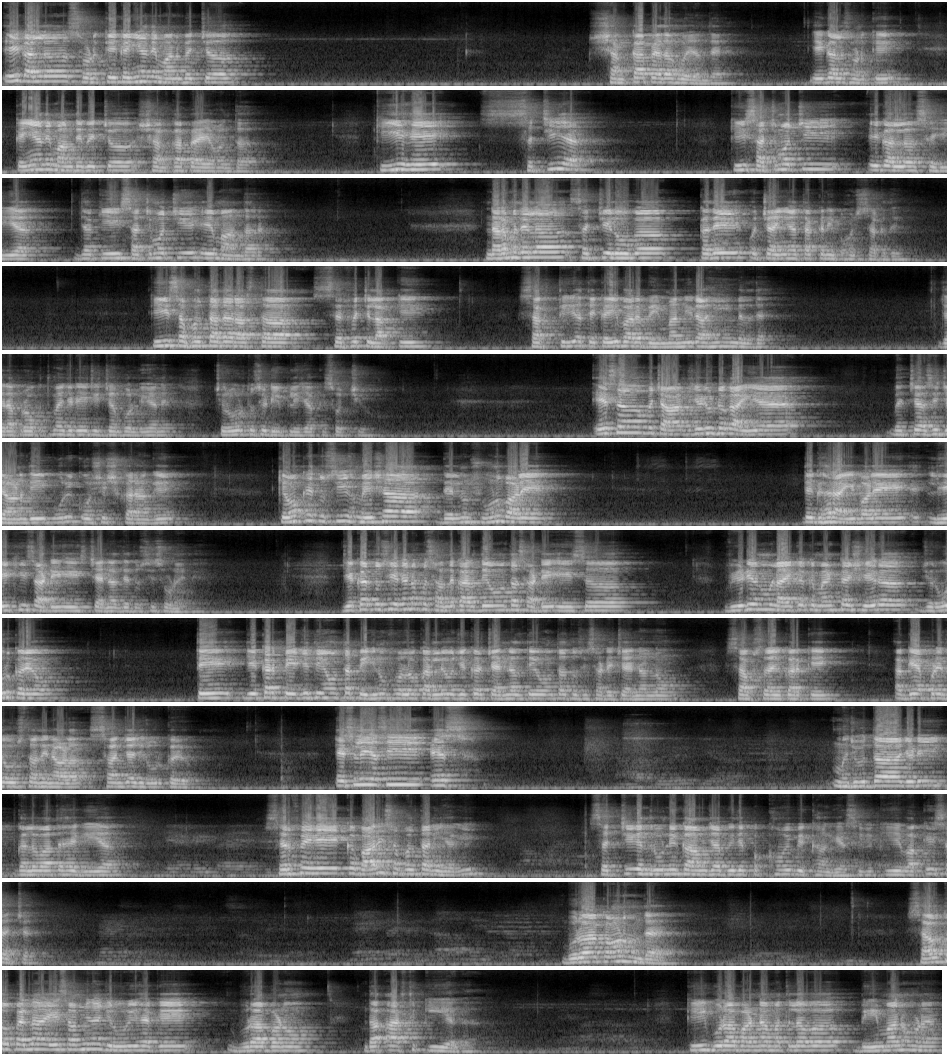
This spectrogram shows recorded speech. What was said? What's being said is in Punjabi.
ਇਹ ਗੱਲ ਸੁਣ ਕੇ ਕਈਆਂ ਦੇ ਮਨ ਵਿੱਚ ਸ਼ੰਕਾ ਪੈਦਾ ਹੋ ਜਾਂਦਾ ਹੈ। ਇਹ ਗੱਲ ਸੁਣ ਕੇ ਕਈਆਂ ਦੇ ਮਨ ਦੇ ਵਿੱਚ ਸ਼ੰਕਾ ਪੈ ਜਾਂਦਾ ਕੀ ਇਹ ਸੱਚੀ ਹੈ? ਕੀ ਸੱਚਮੁੱਚ ਹੀ ਇਹ ਗੱਲ ਸਹੀ ਹੈ ਜਾਂ ਕੀ ਸੱਚਮੁੱਚ ਹੀ ਇਹ ਇਮਾਨਦਾਰ ਨਰਮ ਦਿਲ ਸੱਚੇ ਲੋਕ ਕਦੇ ਉਚਾਈਆਂ ਤੱਕ ਨਹੀਂ ਪਹੁੰਚ ਸਕਦੇ। ਕੀ ਸਫਲਤਾ ਦਾ ਰਸਤਾ ਸਿਰਫ ਚਲਾਕੀ, ਸਖਤੀ ਅਤੇ ਕਈ ਵਾਰ ਬੇਈਮਾਨੀ ਰਾਹੀਂ ਮਿਲਦਾ ਹੈ? ਜਰਾ ਪ੍ਰੋਕਤ ਮੈਂ ਜਿਹੜੀਆਂ ਚੀਜ਼ਾਂ ਬੋਲੀਆਂ ਨੇ, ਜ਼ਰੂਰ ਤੁਸੀਂ ਡੀਪਲੀ ਜਾ ਕੇ ਸੋਚਿਓ। ਇਸ ਵਿਚਾਰ ਦੀ ਜਿਹੜੀ ਢਗਾਈ ਹੈ, ਵਿੱਚ ਅਸੀਂ ਜਾਣ ਦੀ ਪੂਰੀ ਕੋਸ਼ਿਸ਼ ਕਰਾਂਗੇ, ਕਿਉਂਕਿ ਤੁਸੀਂ ਹਮੇਸ਼ਾ ਦਿਲ ਨੂੰ ਛੂਹਣ ਵਾਲੇ ਤੇ ਗਹਿਰਾਈ ਵਾਲੇ ਲੇਖ ਹੀ ਸਾਡੇ ਇਸ ਚੈਨਲ ਤੇ ਤੁਸੀਂ ਸੁਣੇ ਨੇ। ਜੇਕਰ ਤੁਸੀਂ ਇਹਨਾਂ ਨੂੰ ਪਸੰਦ ਕਰਦੇ ਹੋ ਤਾਂ ਸਾਡੇ ਇਸ ਵੀਡੀਓ ਨੂੰ ਲਾਈਕ ਕਮੈਂਟ ਸ਼ੇਅਰ ਜ਼ਰੂਰ ਕਰਿਓ। ਤੇ ਜੇਕਰ ਪੇਜ ਤੇ ਹੋ ਤਾਂ ਪੇਜ ਨੂੰ ਫੋਲੋ ਕਰ ਲਿਓ। ਜੇਕਰ ਚੈਨਲ ਤੇ ਹੋ ਤਾਂ ਤੁਸੀਂ ਸਾਡੇ ਚੈਨਲ ਨੂੰ ਸਬਸਕ੍ਰਾਈਬ ਕਰਕੇ ਅੱਗੇ ਆਪਣੇ ਦੋਸਤਾਂ ਦੇ ਨਾਲ ਸਾਂਝਾ ਜ਼ਰੂਰ ਕਰਿਓ। ਇਸ ਲਈ ਅਸੀਂ ਇਸ ਮੌਜੂਦਾ ਜਿਹੜੀ ਗੱਲਬਾਤ ਹੈਗੀ ਆ, ਸਿਰਫ ਇਹ ਇੱਕ ਬਾਹਰੀ ਸਫਲਤਾ ਨਹੀਂ ਹੈਗੀ। ਸੱਚੀ ਅੰਦਰੂਨੀ ਕਾਮਯਾਬੀ ਦੇ ਪੱਖੋਂ ਵੀ ਵੇਖਾਂਗੇ ਅਸੀਂ ਵੀ ਕੀ ਇਹ ਵਾਕਈ ਸੱਚ ਹੈ। ਬੁਰਾ ਕੌਣ ਹੁੰਦਾ ਹੈ? ਸਭ ਤੋਂ ਪਹਿਲਾਂ ਇਹ ਸਮਝਣਾ ਜ਼ਰੂਰੀ ਹੈ ਕਿ ਬੁਰਾ ਬਣੋ ਦਾ ਅਰਥ ਕੀ ਹੈਗਾ? ਕੀ ਬੁਰਾ ਬਣਨਾ ਮਤਲਬ ਬੇਈਮਾਨ ਹੋਣਾ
